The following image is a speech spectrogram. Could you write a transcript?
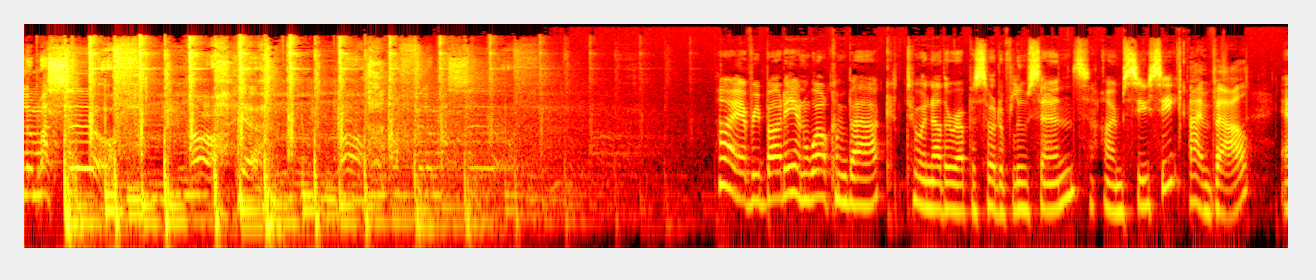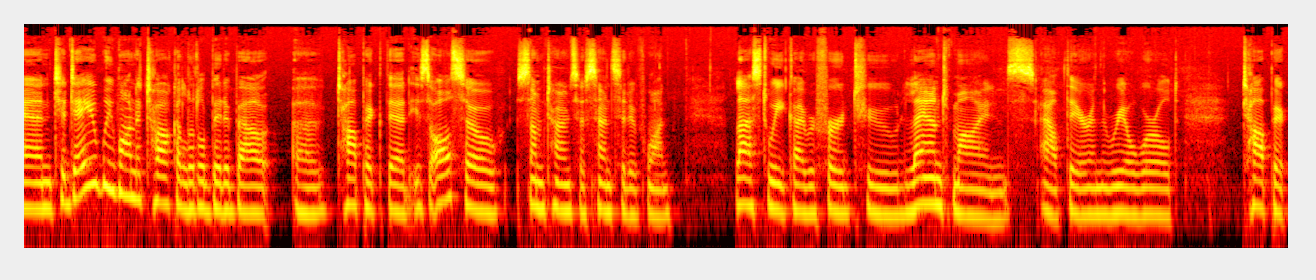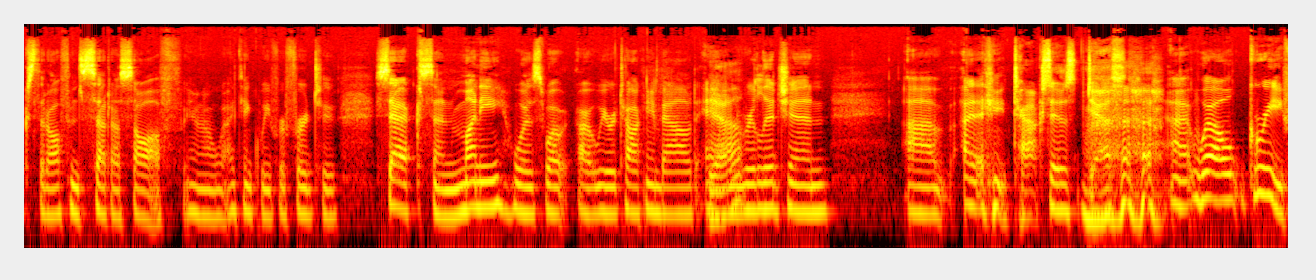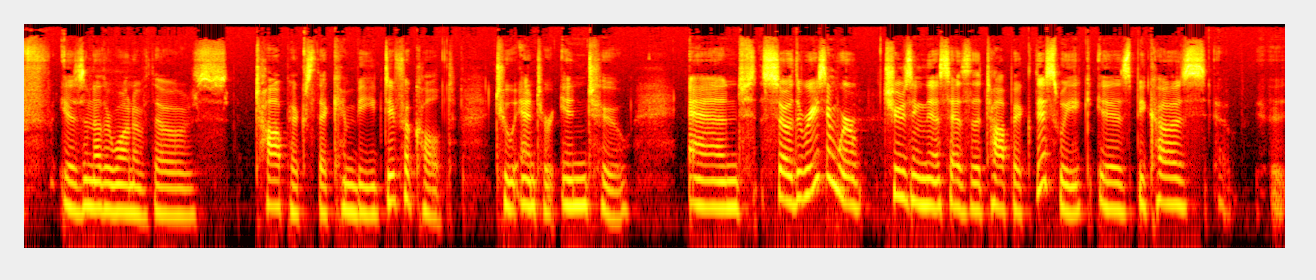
feeling myself. Uh, yeah. Uh, I'm feeling myself. Hi, everybody, and welcome back to another episode of Loose Ends. I'm CC, I'm Val. and today we want to talk a little bit about a topic that is also sometimes a sensitive one. Last week I referred to landmines out there in the real world, topics that often set us off. You know, I think we've referred to sex and money was what uh, we were talking about, and Yeah. religion uh, I- taxes, death. uh, well, grief is another one of those topics that can be difficult to enter into. And so the reason we're choosing this as the topic this week is because uh,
